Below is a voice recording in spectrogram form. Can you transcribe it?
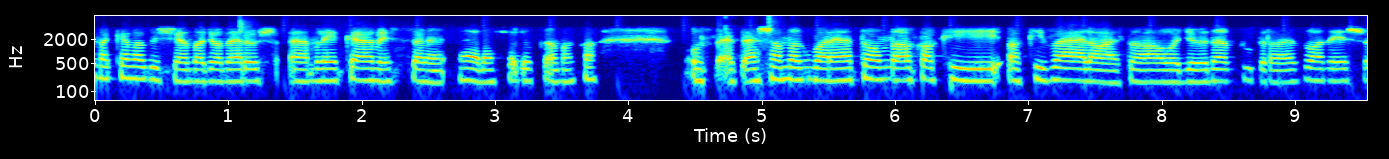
nekem az is ilyen nagyon erős emlékem, és hálás vagyok annak a osztálytársamnak, barátomnak, aki, aki vállalta, hogy ő nem tud rajzolni, és,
